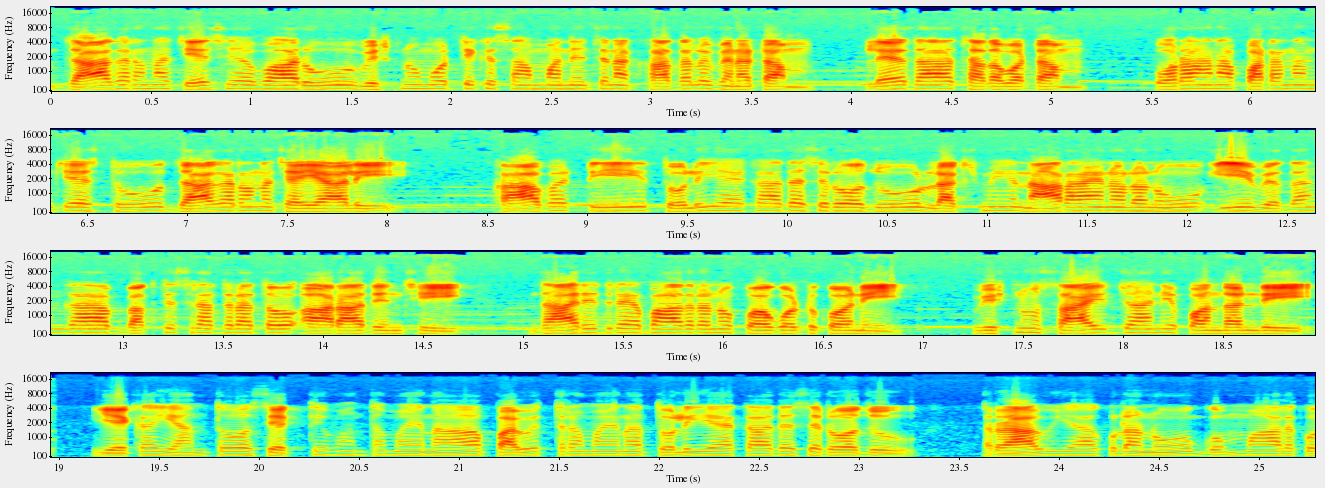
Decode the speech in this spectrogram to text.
జాగరణ చేసేవారు విష్ణుమూర్తికి సంబంధించిన కథలు వినటం లేదా చదవటం పురాణ పఠనం చేస్తూ జాగరణ చేయాలి. కాబట్టి తొలి ఏకాదశి రోజు లక్ష్మీ నారాయణులను ఈ విధంగా భక్తి శ్రద్ధలతో ఆరాధించి దారిద్ర్య బాధలను పోగొట్టుకొని విష్ణు సాయుధ్యాన్ని పొందండి. ఇక ఎంతో శక్తివంతమైన పవిత్రమైన తొలి ఏకాదశి రోజు రావి ఆకులను గుమ్మాలకు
